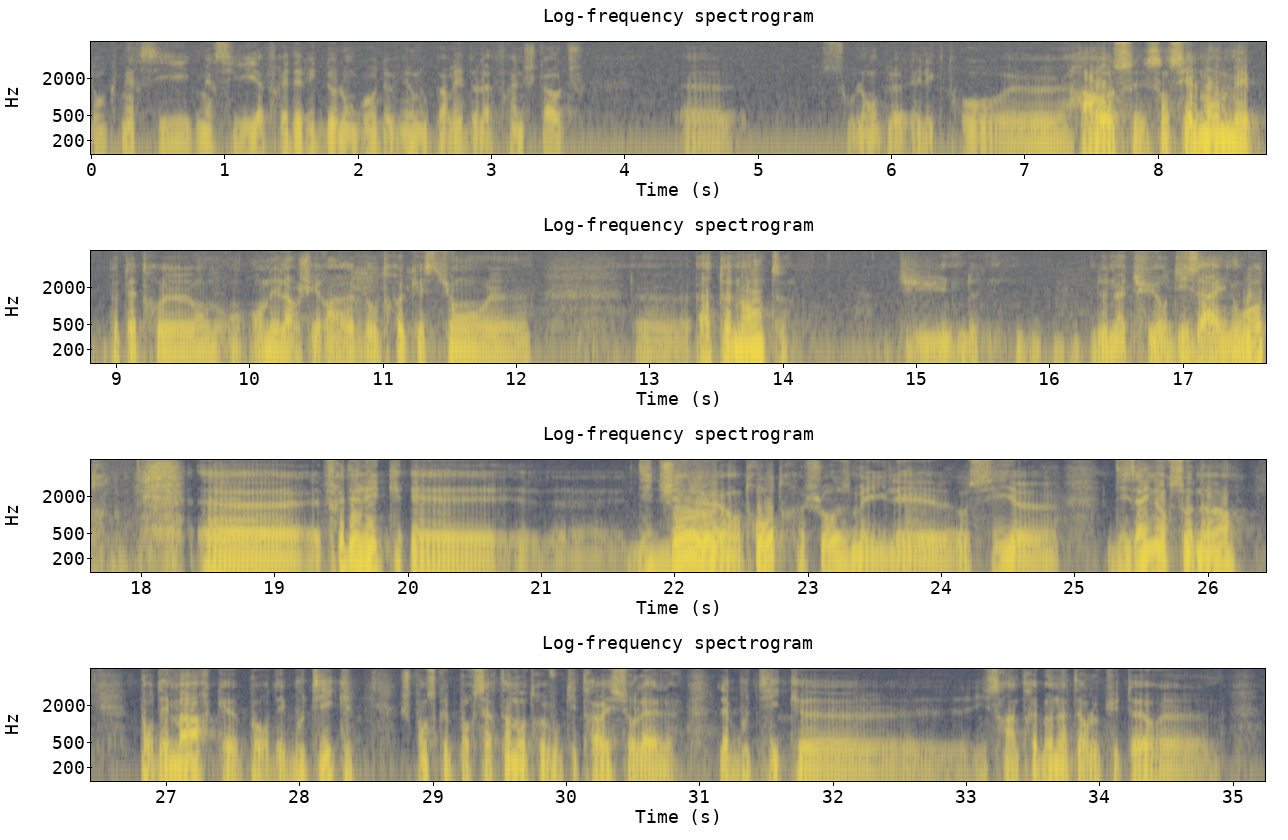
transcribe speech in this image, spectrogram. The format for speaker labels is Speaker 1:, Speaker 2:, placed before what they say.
Speaker 1: Donc merci, merci à Frédéric Delongo de venir nous parler de la French Touch euh, sous l'angle électro euh, house essentiellement, mais peut-être euh, on, élargira d'autres questions attenantes de, nature design ou autre. Frédéric est DJ entre autres choses, mais il est aussi designer sonore pour des marques, pour des boutiques. Je pense que pour certains d'entre vous qui travaillent sur la, boutique, euh, il sera un très bon interlocuteur euh,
